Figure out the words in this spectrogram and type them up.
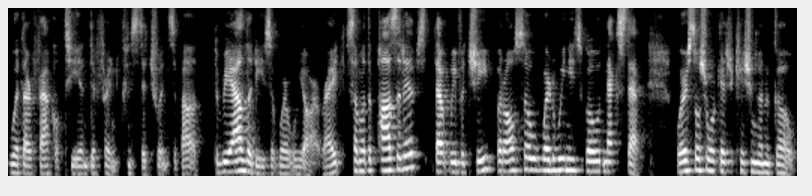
with our faculty and different constituents about the realities of where we are, right? Some of the positives that we've achieved, but also where do we need to go next step? Where is social work education going to go?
